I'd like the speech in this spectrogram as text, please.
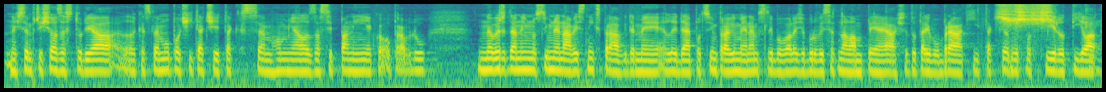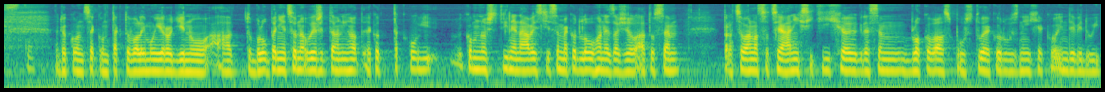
než jsem přišel ze studia eh, ke svému počítači, tak jsem ho měl zasypaný jako opravdu neuvěřitelným množstvím nenávistných zpráv, kde mi lidé pod svým pravým jménem slibovali, že budu vyset na lampě a až se to tady obrátí, tak se mě postříje do týla. Dokonce kontaktovali moji rodinu a to bylo úplně něco neuvěřitelného, jako takový jako množství nenávisti jsem jako dlouho nezažil a to jsem pracoval na sociálních sítích, eh, kde jsem blokoval spoustu jako různých jako individuí.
